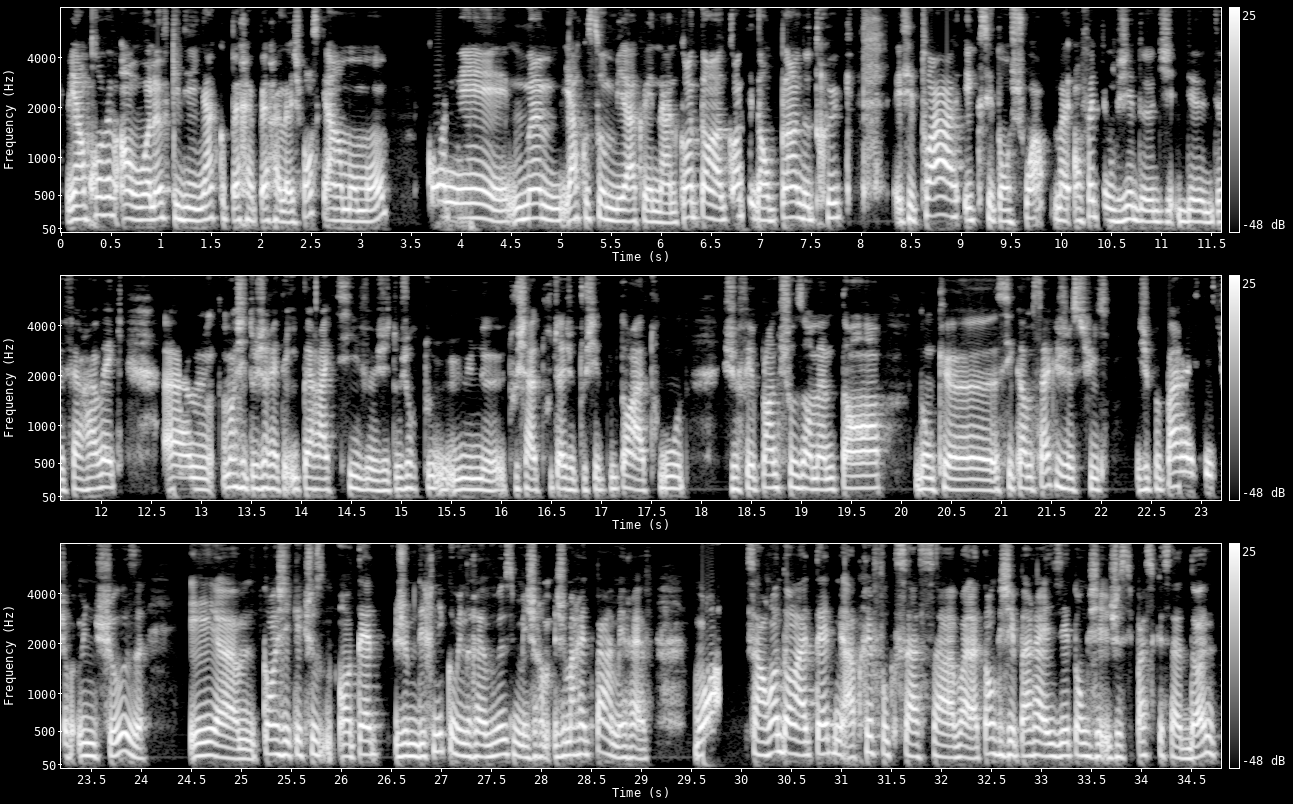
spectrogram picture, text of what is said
Mais en proverbe en Wolof qui dit pexe pexe la je pense qu'à un moment quand on est ou même yàkk naan quand quand t'es dans plein de trucs et c'est toi et que c'est ton choix bah, en fait t'es obligé de, de de faire avec. Euh, moi j'ai toujours été hyper active j'ai toujours une touche à tout j'ai touché tout le temps à tout je fais plein de choses en même temps. Donc euh, c'est comme ça que je suis. Je peux pas rester sur une chose et euh, quand j'ai quelque chose en tête, je me définis comme une rêveuse, mais je, je m'arrête pas à mes rêves. Moi, ça rentre dans la tête, mais après, faut que ça, ça, voilà, tant que j'ai pas réalisé, tant que je sais pas ce que ça donne,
